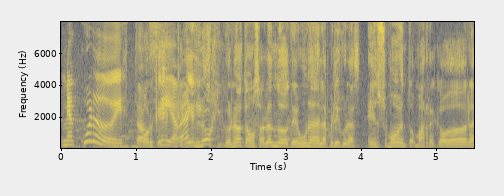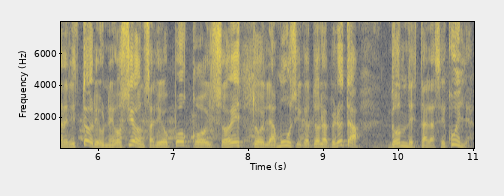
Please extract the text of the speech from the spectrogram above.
Me acuerdo de esto. Porque sí, es, es lógico, ¿no? Estamos hablando de una de las películas en su momento más recaudadoras de la historia, un negocio, salió poco, hizo esto, la música, toda la pelota. ¿Dónde está la secuela?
